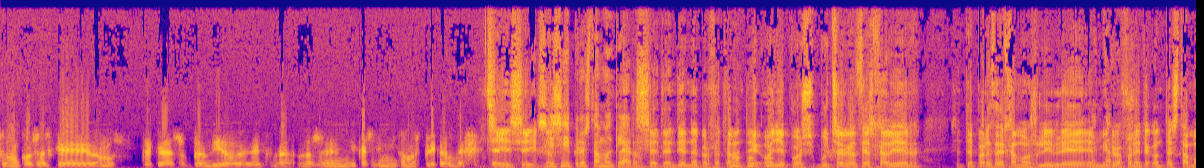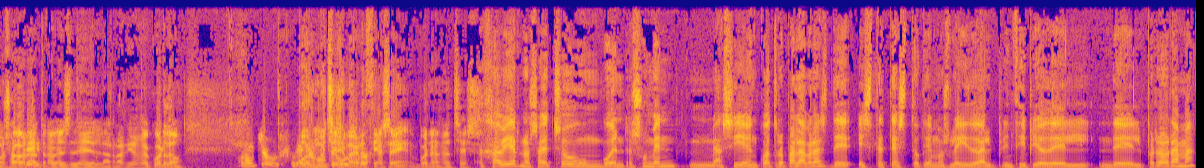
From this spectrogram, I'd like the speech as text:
son cosas que, vamos, te quedas sorprendido. eh, no sé ni casi ni cómo explicarme. Sí, sí. Sí, sí, pero está muy claro. Se te entiende perfectamente. Oye, pues muchas gracias, Javier. Si te parece, dejamos libre el micrófono y te contestamos ahora Sí. a través de la radio, ¿de acuerdo? Mucho gusto. Pues muchísimas gusto. gracias, ¿eh? Buenas noches. Javier nos ha hecho un buen resumen, mm, así en cuatro palabras, de este texto que hemos leído al principio del, del programa,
